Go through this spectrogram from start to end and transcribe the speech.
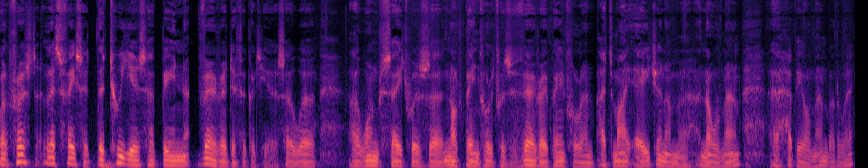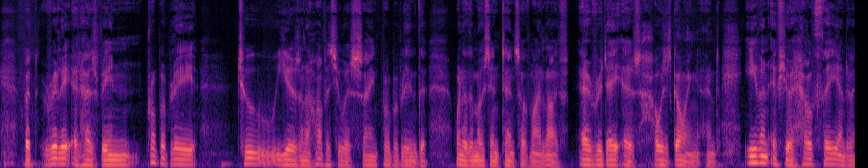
Well, first, let's face it, the two years have been very, very difficult years. So, uh, I won't say it was uh, not painful, it was very, very painful. And at my age, and I'm uh, an old man, a happy old man, by the way, but really it has been probably two years and a half, as you were saying, probably the, one of the most intense of my life. Every day is how is it going, and even if you're healthy and uh,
